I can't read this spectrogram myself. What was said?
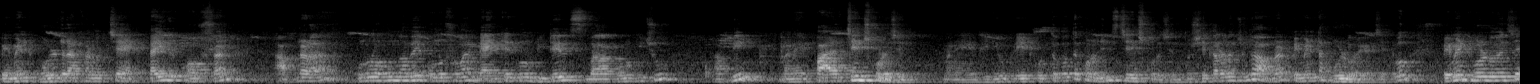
পেমেন্ট হোল্ড রাখার হচ্ছে একটাই অপশান আপনারা কোনো রকমভাবে কোনো সময় ব্যাংকের কোনো ডিটেলস বা কোনো কিছু আপনি মানে চেঞ্জ করেছেন। মানে ভিডিও ক্রিয়েট করতে করতে কোনো জিনিস চেঞ্জ করেছেন। তো সে কারণের জন্য আপনার পেমেন্টটা হোল্ড হয়ে গেছে এবং পেমেন্ট হোল্ড হয়েছে।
